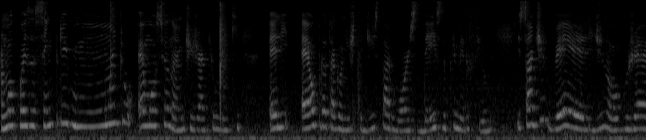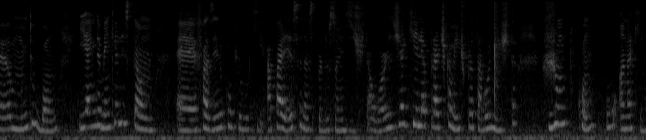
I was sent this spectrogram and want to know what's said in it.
é uma coisa sempre muito emocionante, já que o Luke ele é o protagonista de Star Wars desde o primeiro filme. E só de ver ele de novo já é muito bom. E ainda bem que eles estão é, fazendo com que o Luke apareça nas produções de Star Wars, já que ele é praticamente o protagonista, junto com o Anakin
